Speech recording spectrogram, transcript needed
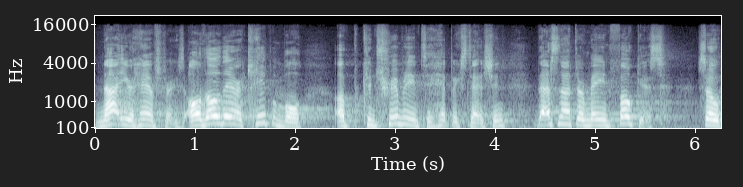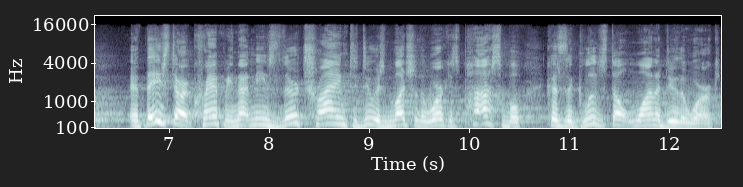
not your hamstrings. Although they are capable of contributing to hip extension, that's not their main focus. So if they start cramping, that means they're trying to do as much of the work as possible because the glutes don't want to do the work.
